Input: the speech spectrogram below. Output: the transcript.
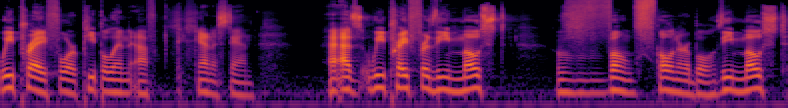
we pray for people in Afghanistan as we pray for the most vulnerable, the most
